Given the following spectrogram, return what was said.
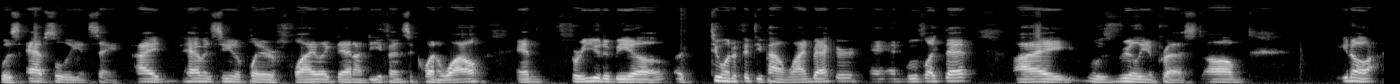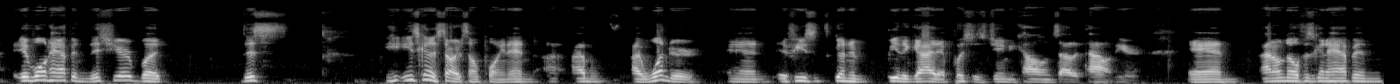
was absolutely insane. I haven't seen a player fly like that on defense in quite a while. And for you to be a, a 250 pound linebacker and, and, move like that, I was really impressed. Um, you know, it won't happen this year, but this he's going to start at some point, and I, I, I wonder and if he's going to be the guy that pushes Jamie Collins out of town here. And I don't know if it's going to happen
